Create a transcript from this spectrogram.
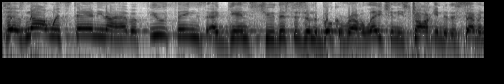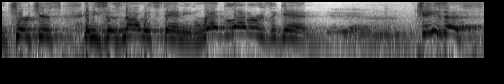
says, Notwithstanding, I have a few things against you. This is in the book of Revelation. He's talking to the seven churches, and he says, Notwithstanding, red letters again. Jesus,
